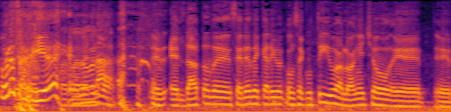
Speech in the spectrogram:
Uno se ríe. Pero de verdad, el, el dato de series de Caribe consecutivas lo han hecho eh, eh,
